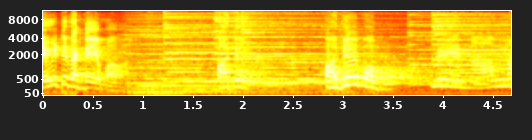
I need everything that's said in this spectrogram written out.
ఏమిటి రంగయ్య మామ? అదే అదే బాబు. మీ నాన్న.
